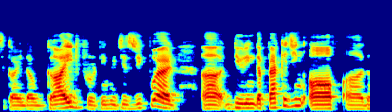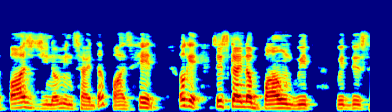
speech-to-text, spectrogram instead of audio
it's a kind of guide protein which is required uh, during the packaging of uh, the phage genome inside the phage head okay so it's kind of bound with with this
